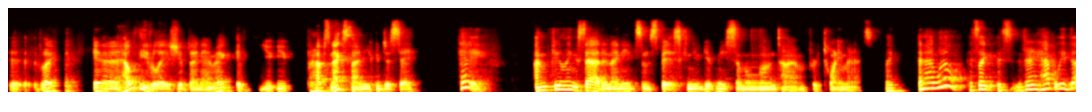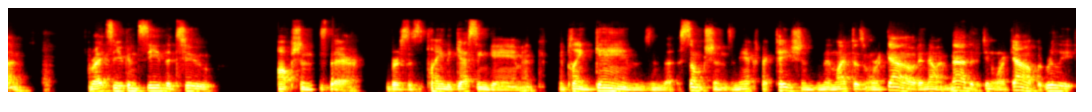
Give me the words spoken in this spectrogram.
it, like in a healthy relationship dynamic if you, you perhaps next time you could just say hey i'm feeling sad and i need some space. Can you give me some alone time for 20 minutes? Like and i will. It's like it's very happily done right? So you can see the two options there versus playing the guessing game and, and playing games and the assumptions and the expectations and then life doesn't work out and now i'm mad that it didn't work out but really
